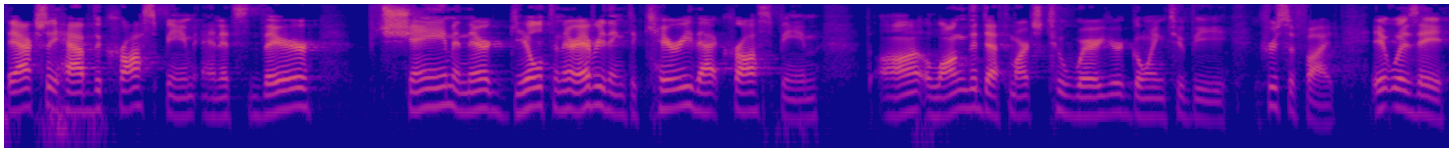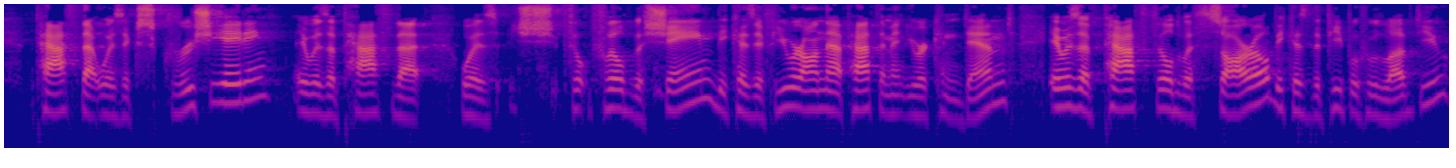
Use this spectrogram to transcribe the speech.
they actually have the crossbeam, and it's their shame and their guilt and their everything to carry that crossbeam on, along the death march to where you're going to be crucified. It was a path that was excruciating. It was a path that was sh- filled with shame because if you were on that path, it meant you were condemned. It was a path filled with sorrow because the people who loved you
